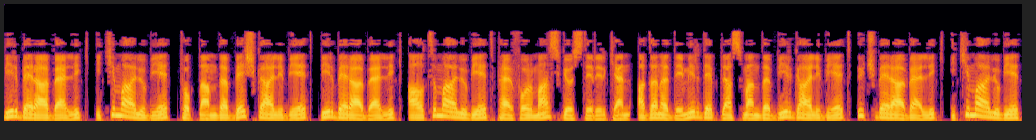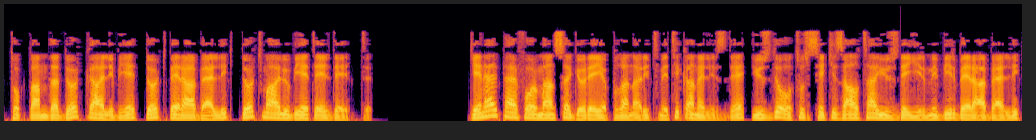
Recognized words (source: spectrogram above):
1 beraberlik, 2 mağlubiyet, toplamda 5 galibiyet, 1 beraberlik, 6 mağlubiyet performans gösterirken, Adana Demir deplasmanda 1 galibiyet, 3 beraberlik, 2 mağlubiyet toplamda 4 galibiyet, 4 beraberlik, 4 mağlubiyet elde etti. Genel performansa göre yapılan aritmetik analizde, %38 Altay %21 beraberlik,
